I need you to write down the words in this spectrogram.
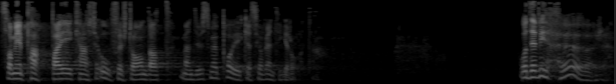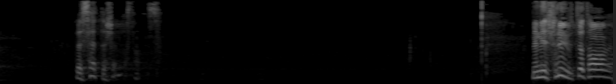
sa min pappa i kanske oförstånd att men du som är pojke ska väl inte gråta. Och det vi hör, det sätter sig någonstans. Men i slutet av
